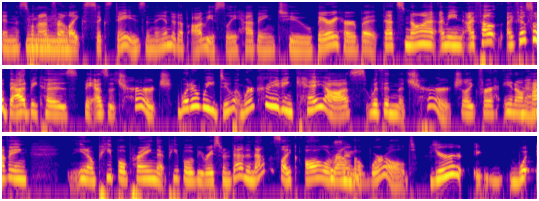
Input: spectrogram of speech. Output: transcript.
And this went mm. on for mm. like six days, and they ended up obviously having to bury her. But that's not, I mean, I felt, I feel so bad because as a church, what are we doing? We're creating chaos within the church, like for, you know, having you know, people praying that people would be raised from dead, and that was like all around the world. You're what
